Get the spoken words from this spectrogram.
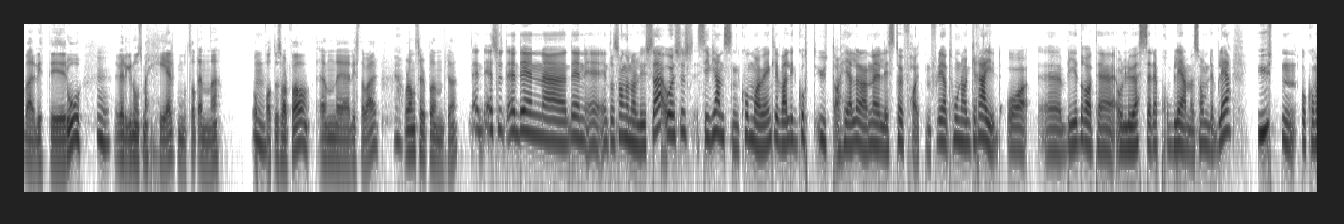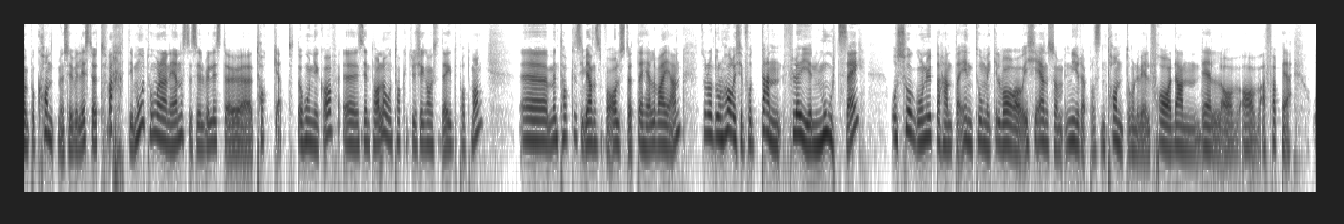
være litt i ro. Mm. Velger noen som er helt motsatt ende. Oppfattes i hvert fall, enn det lista er. Hvordan ser du på den? Trine? Jeg synes det, er en, eh, det er en eh, interessant analyse. og jeg synes Siv Jensen kommer jo egentlig veldig godt ut av hele denne Listhaug-fighten. Fordi at hun har greid å eh, bidra til å løse det problemet som det ble, uten å komme på kant med Sylvi Listhaug. Tvert imot. Hun var den eneste Sylvi Listhaug eh, takket da hun gikk av i sin tale. Hun takket jo ikke engang sitt eget departement. Eh, men takker Siv Jensen for all støtte hele veien. Sånn at hun har ikke fått den fløyen mot seg. Og så går hun ut og henter inn Tor Mikkel Wara, og ikke en som ny representant om du vil, fra den delen av, av Frp.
